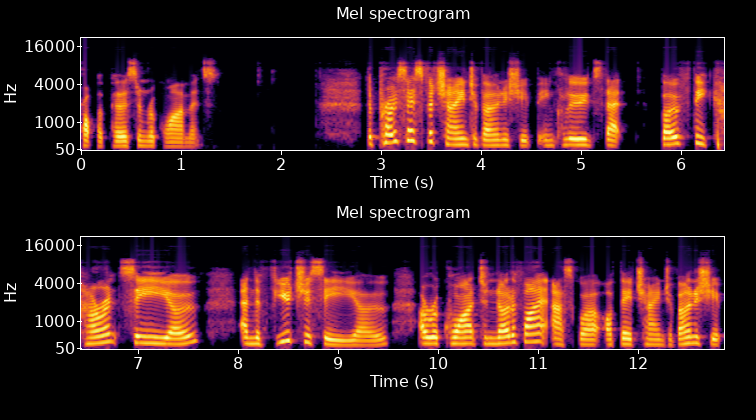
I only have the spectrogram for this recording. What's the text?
proper person requirements. The process for change of ownership includes that both the current CEO and the future CEO are required to notify ASQA of their change of ownership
